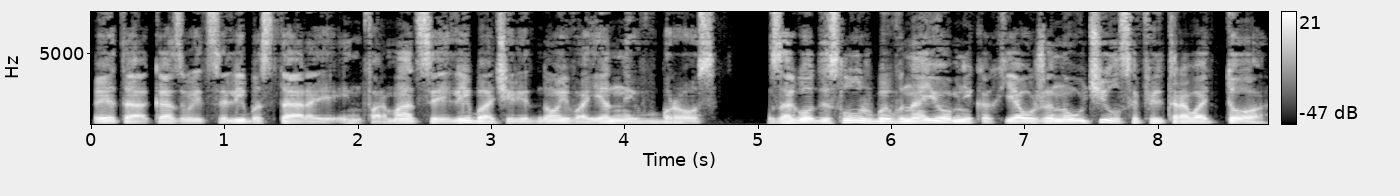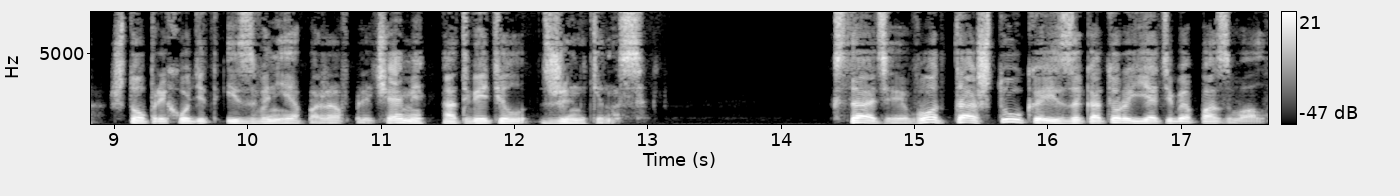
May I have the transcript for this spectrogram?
это оказывается либо старая информация, либо очередной военный вброс. За годы службы в наемниках я уже научился фильтровать то, что приходит извне, пожав плечами, ответил Джинкинс. Кстати, вот та штука, из-за которой я тебя позвал.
